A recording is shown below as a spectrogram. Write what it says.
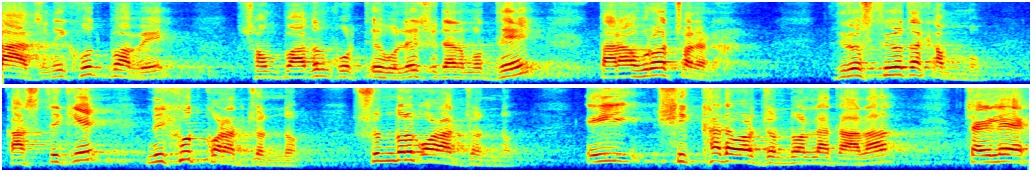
কাজ নিখুঁতভাবে সম্পাদন করতে হলে সেটার মধ্যে তাড়াহুড়ো চলে না। ধীরস্থিরতা কাম্য। কাজটিকে নিখুঁত করার জন্য, সুন্দর করার জন্য। এই শিক্ষা দেওয়ার জন্য আল্লাহ তালা চাইলে এক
